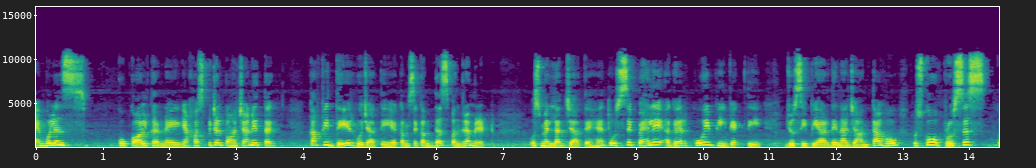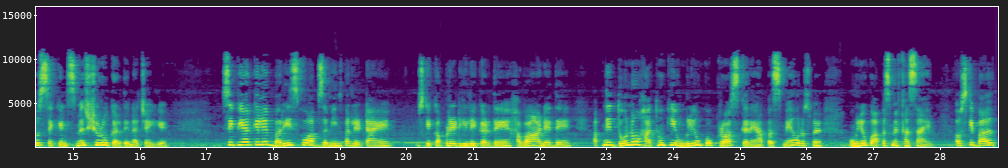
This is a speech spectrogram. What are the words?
एंबुलेंस को कॉल करने या हॉस्पिटल पहुँचाने तक काफ़ी देर हो जाती है, कम से कम 10-15 मिनट। उसमें लग जाते हैं तो उससे पहले अगर कोई भी व्यक्ति जो सीपीआर देना जानता हो, उसको वो प्रोसेस कुछ सेकंड्स में शुरू कर देना चाहिए। सीपीआर के लिए मरीज़ को आप ज़मीन पर लेटाएँ, उसके कपड़े ढीले कर दें, हवा आने दें, अपने दोनों हाथों की उंगलियों को क्रॉस करें आपस में और उसमें उंगलियों को आपस में फंसाएँ। और उसके बाद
